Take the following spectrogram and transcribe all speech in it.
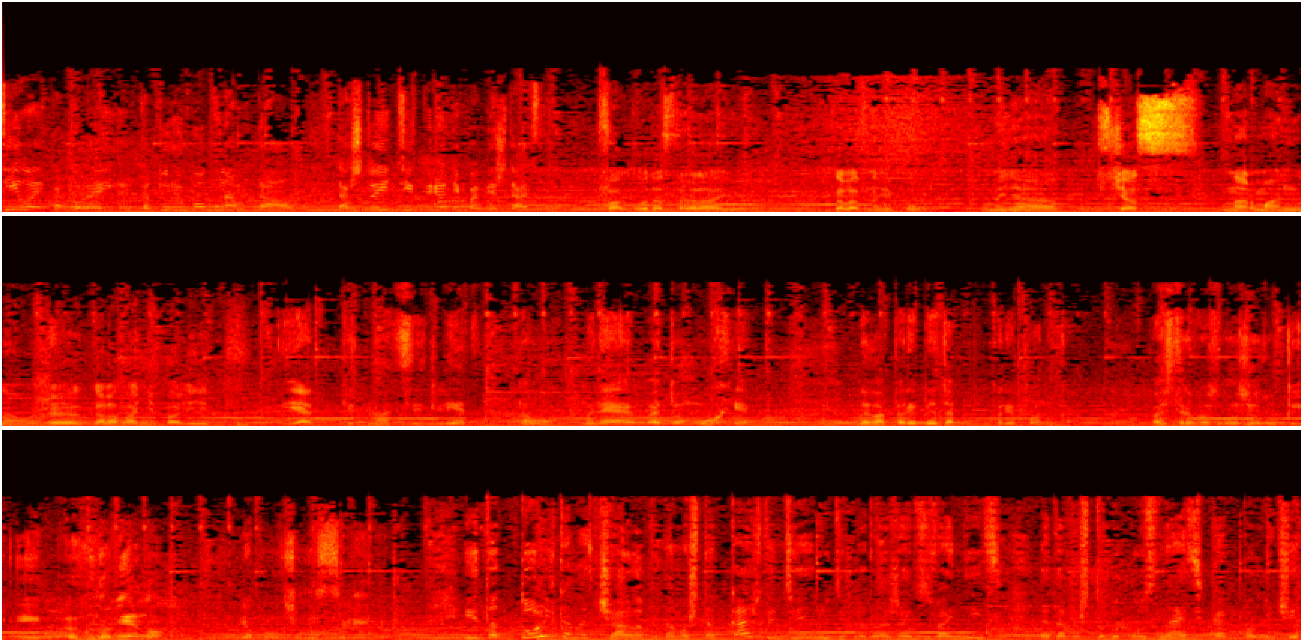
силой, которой, которую Бог нам дал. Так что идти вперед и побеждать. Два года страдаю, головные боли. У меня сейчас нормально, уже голова не болит. Я 15 лет, ну, у меня в этом ухе была перебита перепонка. Пастор возложил руки, и мгновенно я получил исцеление. И это только начало, потому что каждый день люди продолжают звонить для того, чтобы узнать, как получить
